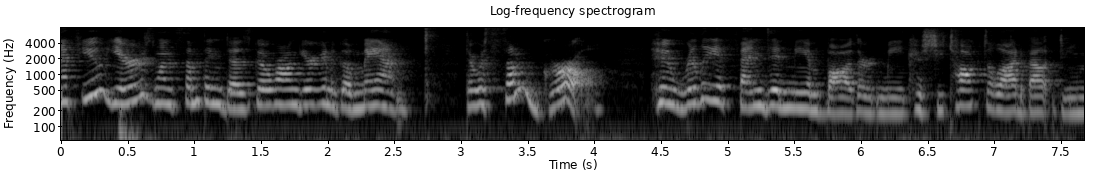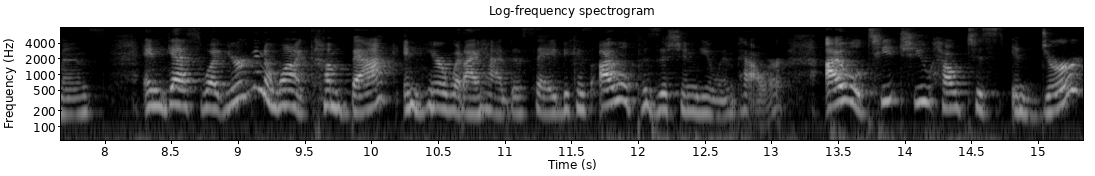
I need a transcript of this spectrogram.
a few years, when something does go wrong, you're going to go, man, there was some girl who really offended me and bothered me because she talked a lot about demons. And guess what? You're going to want to come back and hear what I had to say because I will position you in power. I will teach you how to endure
